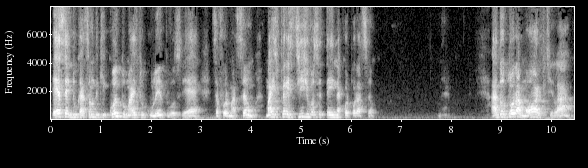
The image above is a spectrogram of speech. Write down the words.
Essa é educação de que quanto mais truculento você é, essa formação, mais prestígio você tem na corporação. A doutora Morte lá,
